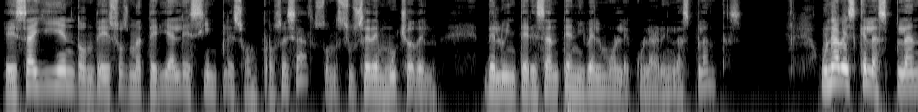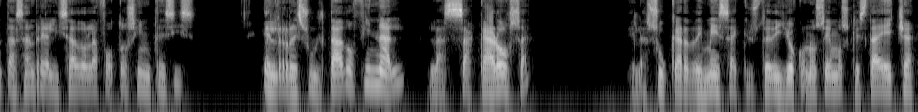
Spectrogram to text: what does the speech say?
Es allí en donde esos materiales simples son procesados, donde sucede mucho de lo, de lo interesante a nivel molecular en las plantas. Una vez que las plantas han realizado la fotosíntesis, el resultado final, la sacarosa, el azúcar de mesa que usted y yo conocemos que está hecha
